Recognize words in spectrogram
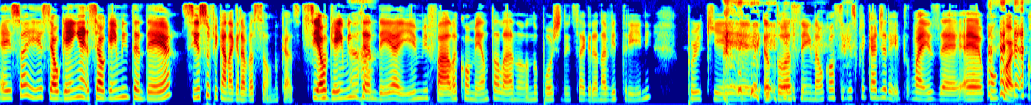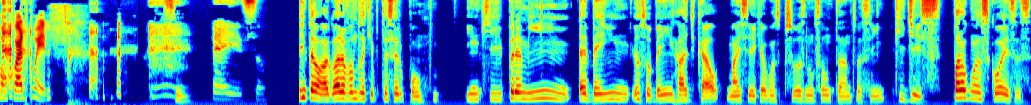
É isso aí. Se alguém, se alguém me entender, se isso ficar na gravação, no caso. Se alguém me Aham. entender aí, me fala, comenta lá no, no post do Instagram, na vitrine. Porque eu tô assim, não consegui explicar direito. Mas é, é eu concordo. concordo com eles. Sim. É isso. Então, agora vamos aqui pro terceiro ponto. Em que, pra mim, é bem. Eu sou bem radical, mas sei que algumas pessoas não são tanto assim. Que diz: Para algumas coisas,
